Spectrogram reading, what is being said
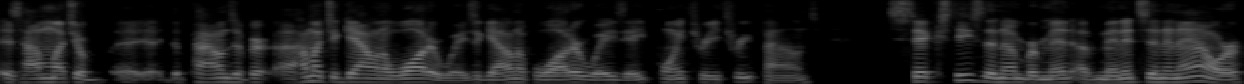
is how much a, uh, the pounds of uh, how much a gallon of water weighs. A gallon of water weighs 8.33 pounds. 60 is the number of minutes in an hour,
